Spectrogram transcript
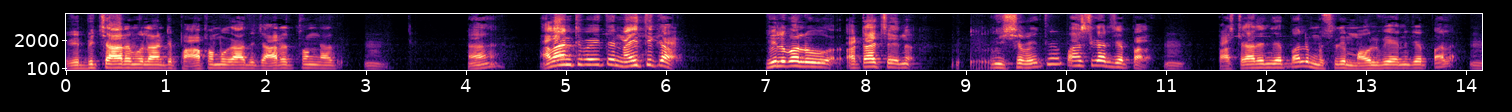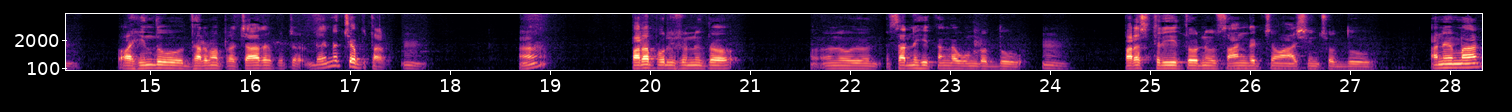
వ్యభిచారము లాంటి పాపము కాదు జారత్వం కాదు? అలాంటివి అయితే నైతిక విలువలు అటాచ్ అయిన విషయం అయితే పాస్టర్ గారు చెప్పాలి. పాస్టర్ గారు ఏం చెప్పాలి? ముస్లిం మౌల్వీ అని చెప్పాలి. హిందూ ధర్మ ప్రచారకుడైనా చెప్తారు? పరపురుషునితో నువ్వు సన్నిహితంగా ఉండొద్దు. పరస్త్రీతో నువ్వు సాంగత్యం ఆశించొద్దు అనే మాట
